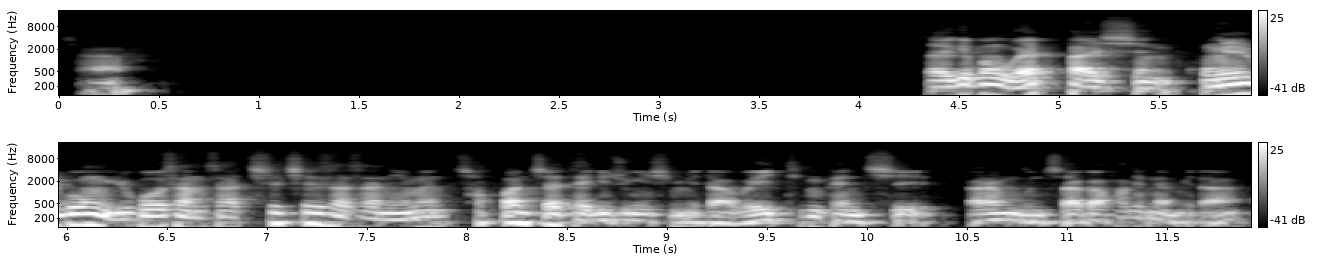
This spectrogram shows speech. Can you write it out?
자. 자, 여기 보면 웹 발신 010-6534-7744님은 첫 번째 대기 중이십니다. 웨이팅 벤치라는 문자가 확인됩니다.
